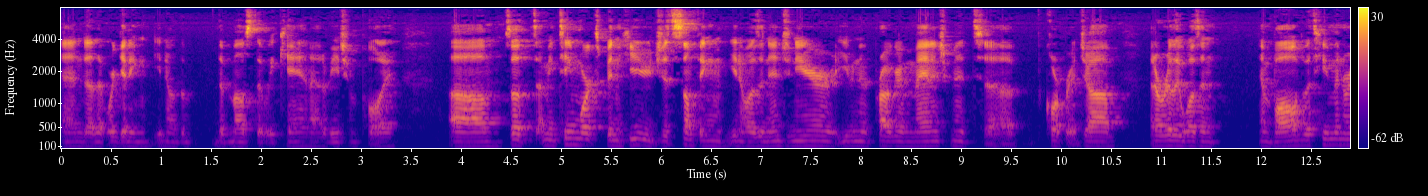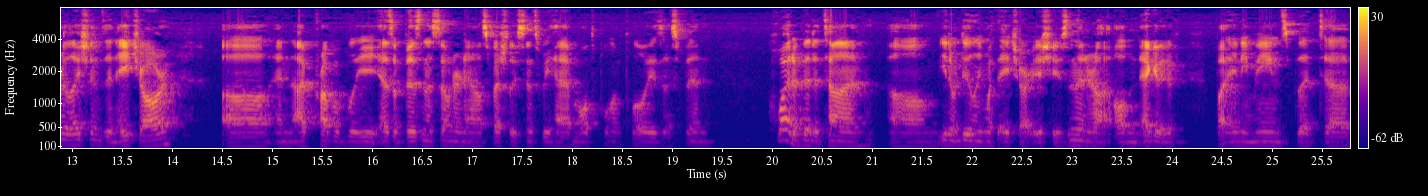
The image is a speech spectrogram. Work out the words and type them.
and uh, that we're getting you know the the most that we can out of each employee. Um, so I mean, teamwork's been huge. It's something you know, as an engineer, even in program management, uh, corporate job, that I really wasn't involved with human relations and HR. Uh, and I probably, as a business owner now, especially since we have multiple employees, I spend quite a bit of time, um, you know, dealing with HR issues. And then they're not all negative by any means, but uh,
